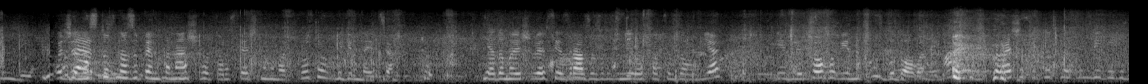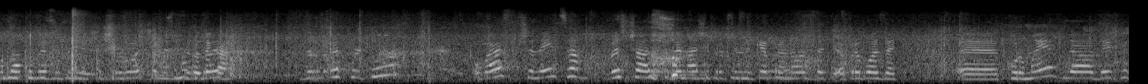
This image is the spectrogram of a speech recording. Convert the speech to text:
землі. Отже, наступна зупинка нашого туристичного маршруту будівниця. Я думаю, що ви всі зразу зрозуміли, що це за об'єкт і для чого він збудований. Бачите, тут на землі дуже багато видно таких прирощених зернових, зернових культур, овес, пшениця. Весь час сюди наші працівники приносять, привозять е, курми для диких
